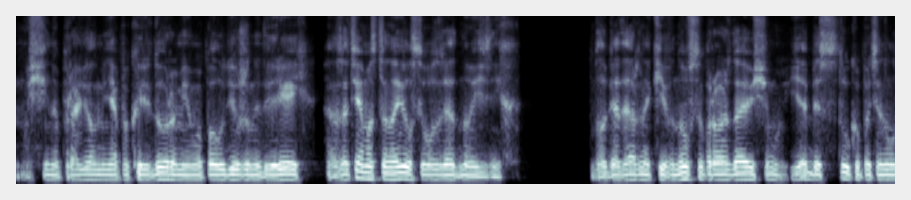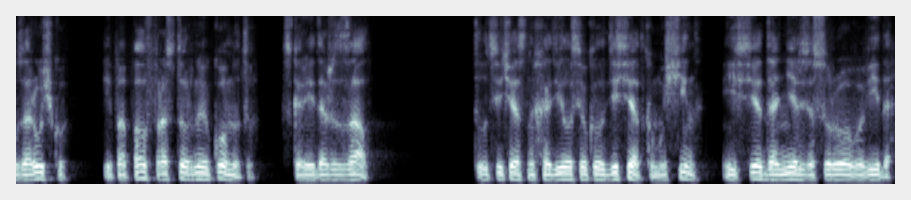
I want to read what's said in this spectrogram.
Мужчина провел меня по коридору мимо полудюжины дверей, а затем остановился возле одной из них. Благодарно кивнув сопровождающему, я без стука потянул за ручку и попал в просторную комнату, скорее даже зал. Тут сейчас находилось около десятка мужчин, и все до нельзя сурового вида.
